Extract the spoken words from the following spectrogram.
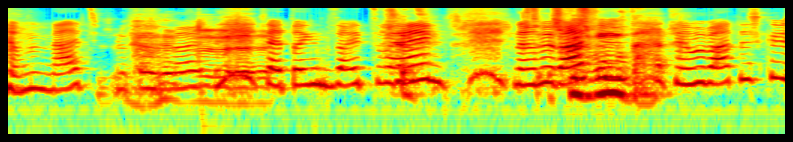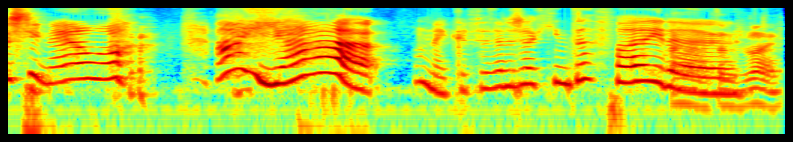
Não me mates, por favor. Já tenho 18 Já- anos. Não me batas, vão mudar. não me batas com o chinelo. Ai, já! O Neca fez anos na quinta-feira. Ah, estamos bem.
